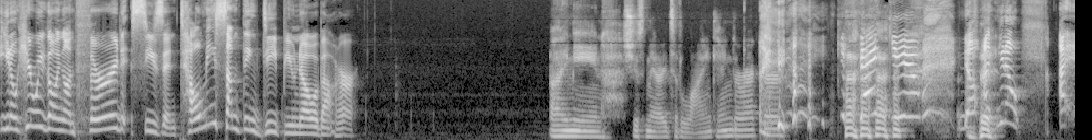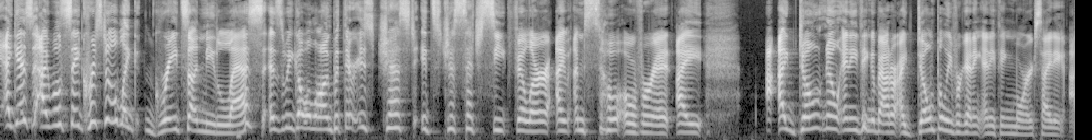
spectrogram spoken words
You know, here we going on third season. Tell me something deep you know about her. I mean, she's married to the Lion King director. Thank you. I, you know, I, I, guess I will say Crystal like grates on me less as we go along, but there is just it's just such seat filler. I, I'm so over it. I I don't know anything about her. I don't believe we're getting anything more exciting. I,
